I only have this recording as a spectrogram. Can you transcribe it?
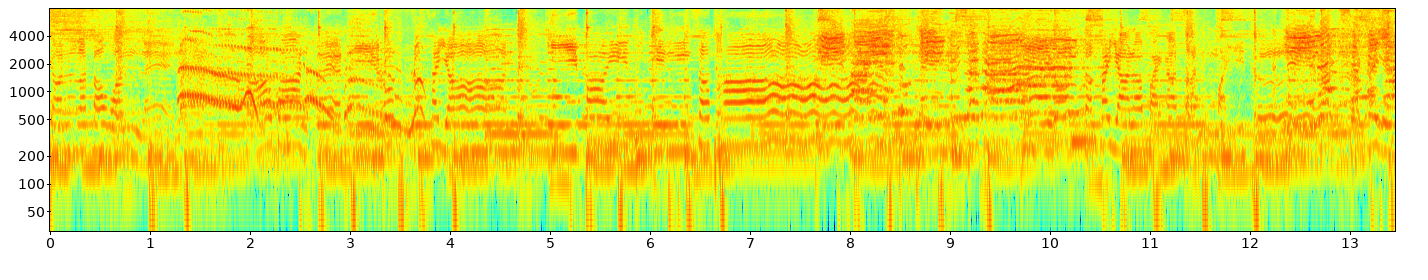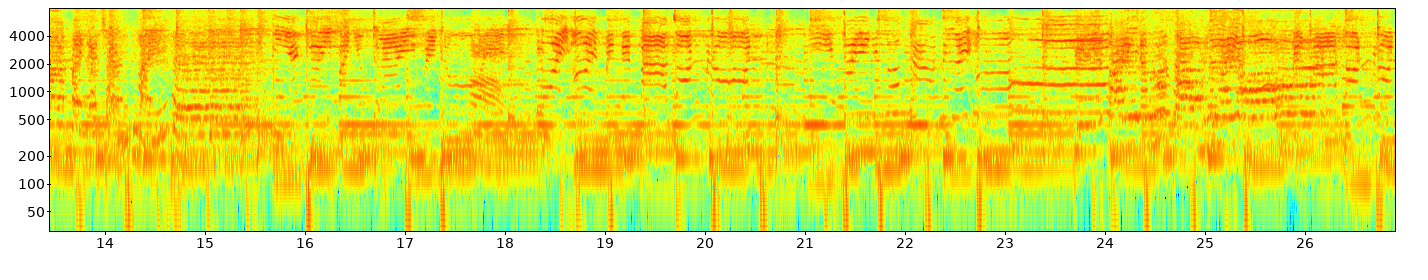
ยันละตะวันแหล ยานขี่ไปทุกทินสถานที่ไปทุกทินสถานขี่รถจักยานไปกระสันไหมเธอที่รักสักยาไปกับฉันไหมเธอเสียใจมาอยู่ไกลไปหน่อยกล้วยอ้อยไปในป่าร้อนร้อนมีไปนโลกข่าวเหนื่อยอ่อมีไปกับรถเต่าเหนื่อยอ่อไปนป่าร้อนร้อน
